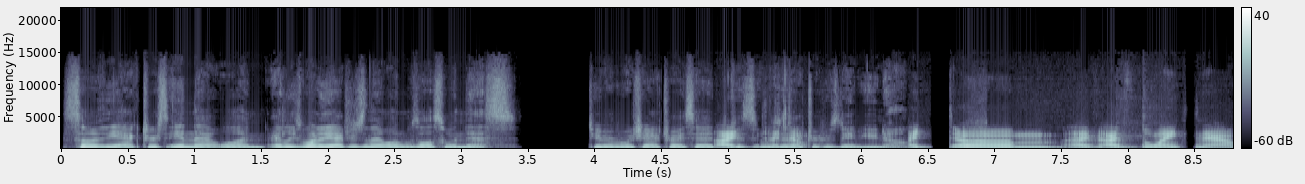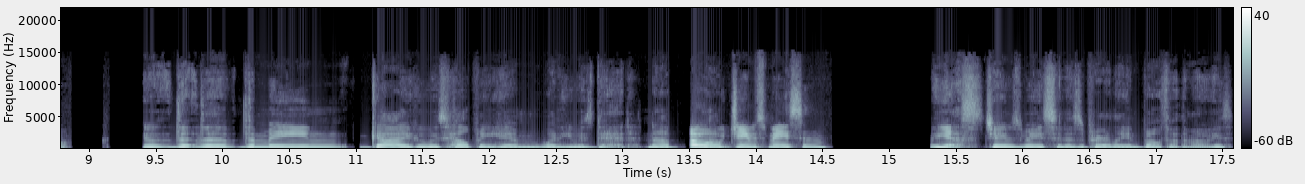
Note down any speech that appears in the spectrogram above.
some of the actors in that one, at least one of the actors in that one, was also in this. Do you remember which actor I said? Because it was I an don't. actor whose name you know. I um I've I've blanked now. It the, the the main guy who was helping him when he was dead. Not Oh, not- James Mason? Yes, James Mason is apparently in both of the movies.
